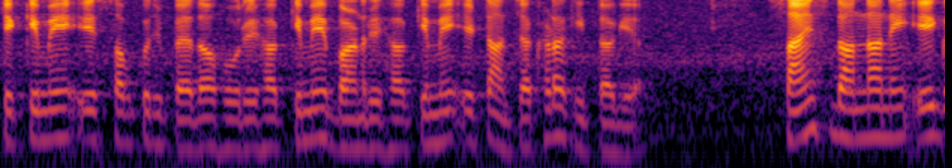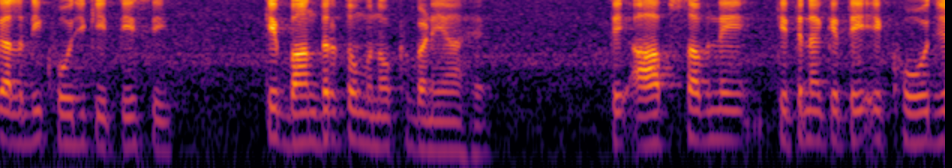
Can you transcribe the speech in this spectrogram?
ਕਿ ਕਿਵੇਂ ਇਹ ਸਭ ਕੁਝ ਪੈਦਾ ਹੋ ਰਿਹਾ, ਕਿਵੇਂ ਬਣ ਰਿਹਾ, ਕਿਵੇਂ ਇਹ ਢਾਂਚਾ ਖੜਾ ਕੀਤਾ ਗਿਆ। ਸਾਇੰਸਦਾਨਾਂ ਨੇ ਇਹ ਗੱਲ ਦੀ ਖੋਜ ਕੀਤੀ ਸੀ ਕਿ ਬਾਂਦਰ ਤੋਂ ਮਨੁੱਖ ਬਣਿਆ ਹੈ ਤੇ ਆਪ ਸਭ ਨੇ ਕਿਤੇ ਨਾ ਕਿਤੇ ਇਹ ਖੋਜ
